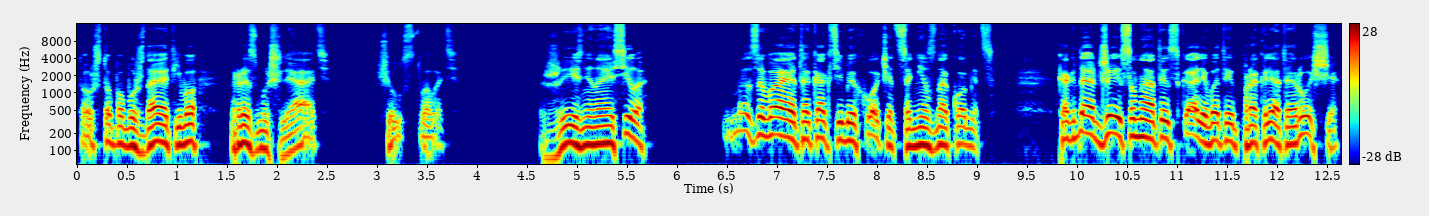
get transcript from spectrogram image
то, что побуждает его размышлять, чувствовать. Жизненная сила? Называй это как тебе хочется, незнакомец. Когда Джейсона отыскали в этой проклятой роще,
